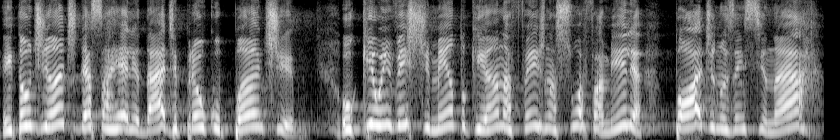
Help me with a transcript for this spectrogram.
Então, diante dessa realidade preocupante, o que o investimento que Ana fez na sua família pode nos ensinar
